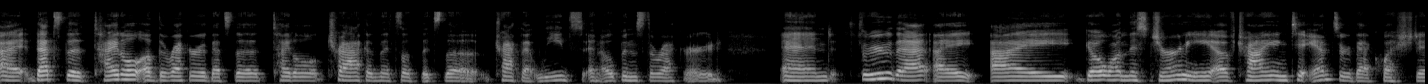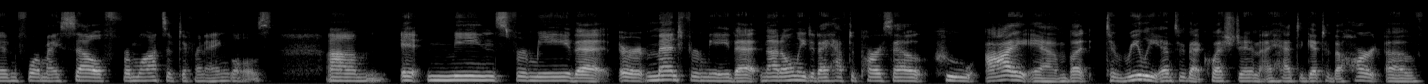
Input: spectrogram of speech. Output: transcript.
I that's the title of the record, that's the title track, and it's a, it's the track that leads and opens the record. And through that, I I go on this journey of trying to answer that question for myself from lots of different angles um, it means for me that, or meant for me that not only did I have to parse out who I am, but to really answer that question, I had to get to the heart of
